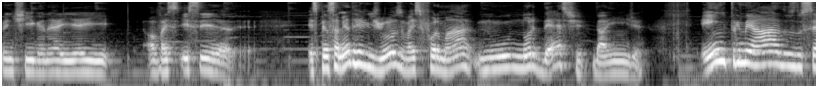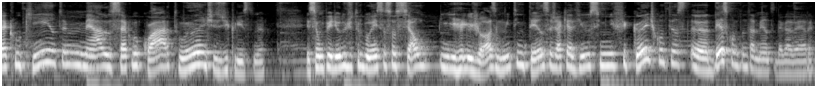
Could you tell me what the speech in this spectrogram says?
antiga, né? E aí vai, esse, esse pensamento religioso vai se formar no nordeste da Índia, entre meados do século V e meados do século IV antes de Cristo, né? Esse é um período de turbulência social e religiosa muito intensa, já que havia um significante eh, descontentamento da galera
